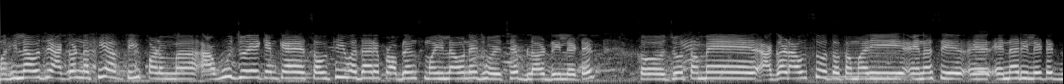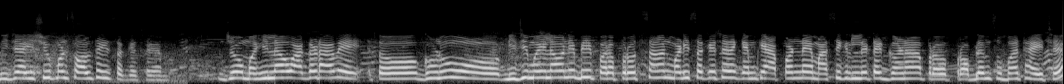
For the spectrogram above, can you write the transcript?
મહિલાઓ જે આગળ નથી આવતી, પણ આવવું જોઈએ કેમ કે સૌથી વધારે પ્રોબ્લેમ્સ મહિલાઓને જ હોય છે બ્લડ રિલેટેડ તો જો તમે આગળ આવશો તો તમારી એના એના રિલેટેડ બીજા ઇસ્યુ પણ સોલ્વ થઈ શકે છે એમ. જો મહિલાઓ આગળ આવે, તો ઘણું બીજી મહિલાઓને બી પ્ર- પ્રોત્સાહન મળી શકે છે કેમ કે આપણને માસિક રિલેટેડ ઘણા પ્રોબ્લેમ્સ ઊભા થાય છે.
